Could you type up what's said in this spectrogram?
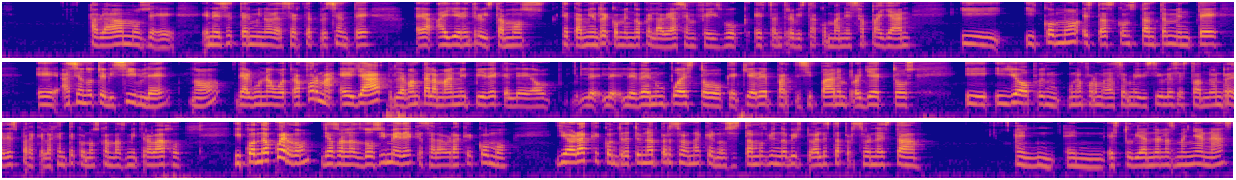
Hablábamos de, en ese término de hacerte presente, eh, ayer entrevistamos, que también recomiendo que la veas en Facebook, esta entrevista con Vanessa Payán, y, y cómo estás constantemente eh, haciéndote visible, ¿no? De alguna u otra forma. Ella pues, levanta la mano y pide que le, le, den un puesto o que quiere participar en proyectos. Y, y, yo, pues una forma de hacerme visible es estando en redes para que la gente conozca más mi trabajo. Y cuando acuerdo, ya son las dos y media, que es a la hora que como. Y ahora que contraté una persona que nos estamos viendo virtual, esta persona está en, en estudiando en las mañanas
